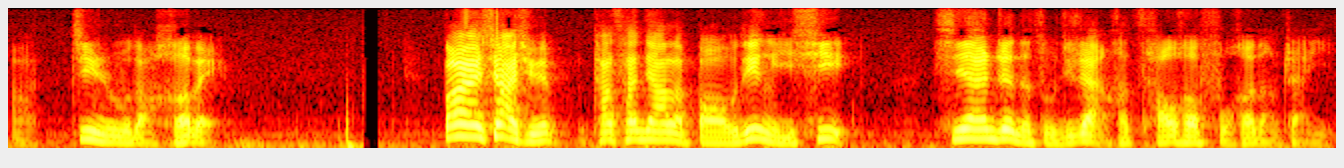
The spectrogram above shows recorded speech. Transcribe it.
啊，进入到河北。八月下旬，他参加了保定以西新安镇的阻击战和漕河、府河等战役。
